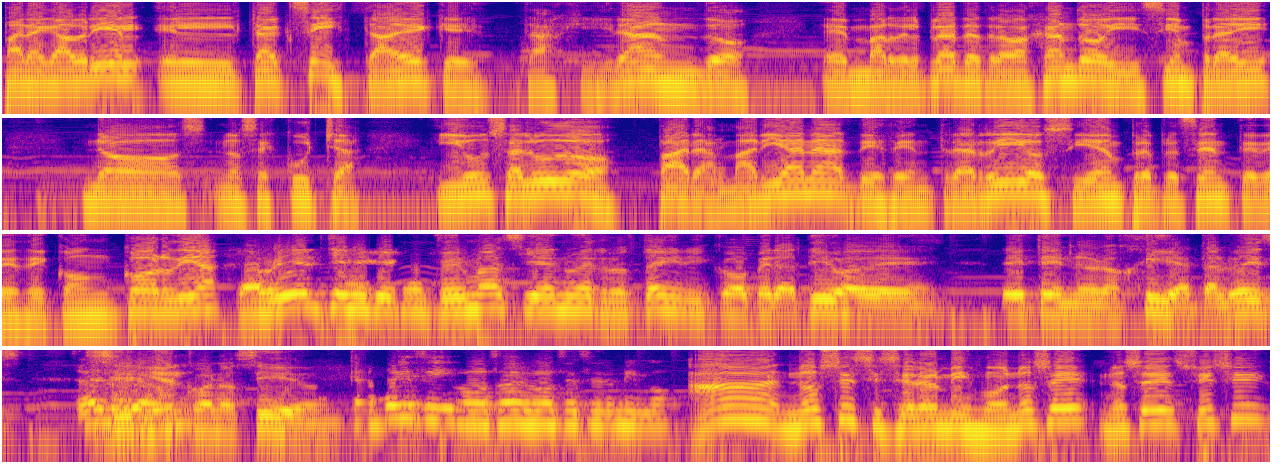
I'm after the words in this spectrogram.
Para Gabriel el taxista, eh, que está girando en Mar del Plata trabajando y siempre ahí nos, nos escucha. Y un saludo para Mariana desde Entre Ríos, siempre presente desde Concordia. Gabriel tiene que confirmar si es nuestro técnico operativo de, de tecnología, tal vez sea Bien. un conocido. Capaz que sí, vamos a ver, vamos a hacer el mismo. Ah, no sé si será el mismo, no sé, no sé, sí, sí,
